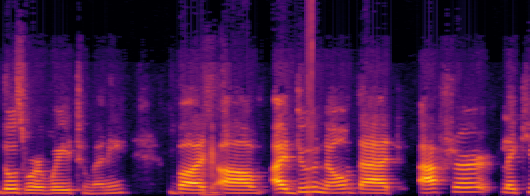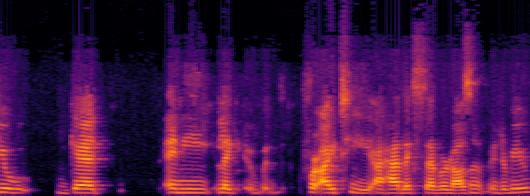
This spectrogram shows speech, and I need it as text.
those were way too many. But mm-hmm. um, I do know that after like you get any like for IT, I had like several dozen interview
